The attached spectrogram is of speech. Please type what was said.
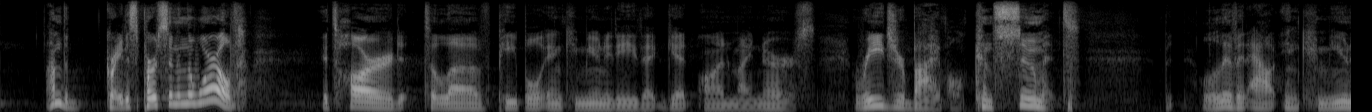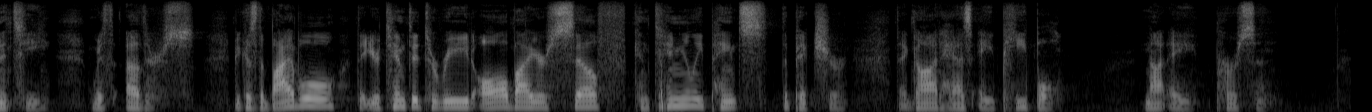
I'm the greatest person in the world. It's hard to love people in community that get on my nerves. Read your Bible, consume it but live it out in community with others. Because the Bible that you're tempted to read all by yourself continually paints the picture that God has a people, not a person.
